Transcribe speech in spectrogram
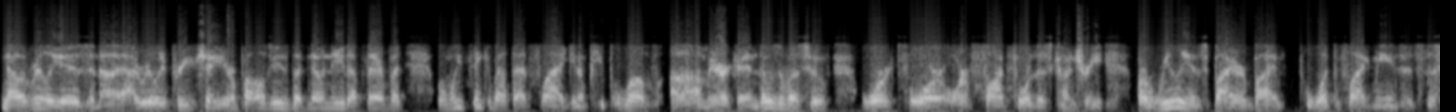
No, it really is, and I, I really appreciate your apologies, but no need up there. But when we think about that flag, you know, people love uh, America, and those of us who have worked for or fought for this country are really inspired by what the flag means is this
